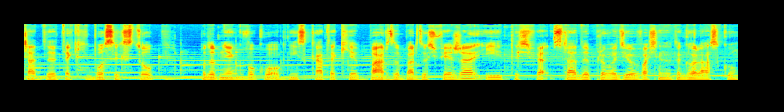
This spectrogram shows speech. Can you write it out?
ślady takich błosych stóp, podobnie jak wokół ogniska, takie bardzo, bardzo świeże i te ślady prowadziły właśnie do tego lasku,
